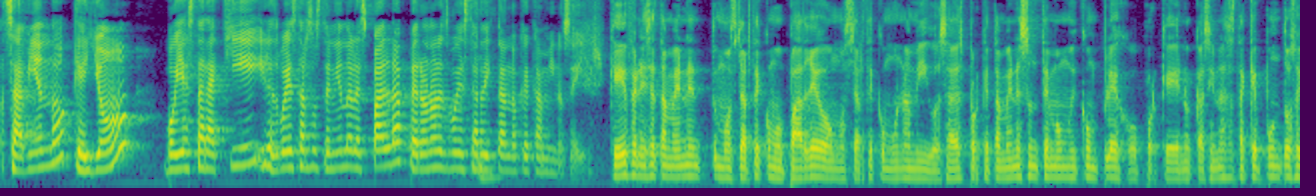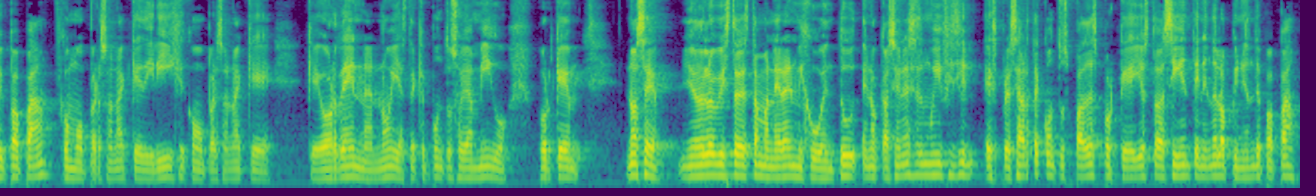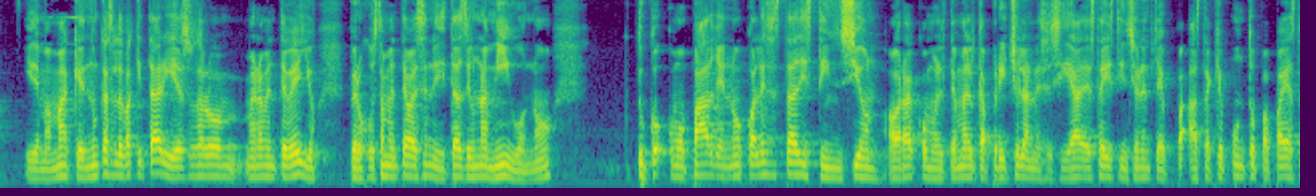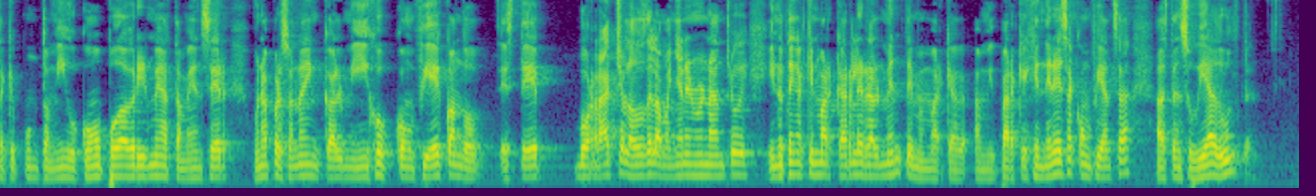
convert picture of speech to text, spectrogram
sabiendo que yo voy a estar aquí y les voy a estar sosteniendo la espalda, pero no les voy a estar dictando qué camino seguir. ¿Qué diferencia también en mostrarte como padre o mostrarte como un amigo, sabes? Porque también es un tema muy complejo, porque en ocasiones hasta qué punto soy papá como persona que dirige, como persona que que ordena, ¿no? Y hasta qué punto soy amigo. Porque, no sé, yo lo he visto de esta manera en mi juventud. En ocasiones es muy difícil expresarte con tus padres porque ellos todavía siguen teniendo la opinión de papá. Y de mamá, que nunca se les va a quitar y eso es algo meramente bello, pero justamente a veces necesitas de un amigo, ¿no? Tú como padre, ¿no? ¿Cuál es esta distinción? Ahora como el tema del capricho y la necesidad, esta distinción entre hasta qué punto papá y hasta qué punto amigo, ¿cómo puedo abrirme a también ser una persona en cual mi hijo confíe cuando esté borracho a las 2 de la mañana en un antro y no tenga quien marcarle realmente me marque a mí, para que genere esa confianza hasta en su vida adulta?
